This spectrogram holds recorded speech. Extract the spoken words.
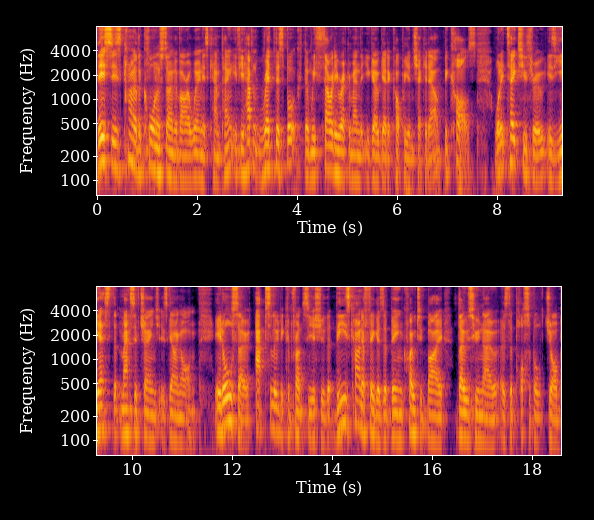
This is kind of the cornerstone of our awareness campaign. If you haven't read this book, then we thoroughly recommend that you go get a copy and check it out because what it takes you through is yes, that massive change is going on. It also absolutely confronts the issue that these kind of figures are being quoted by those who know as the possible job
